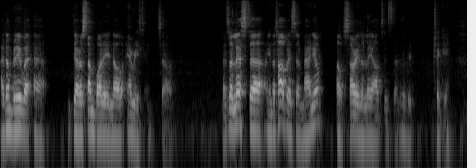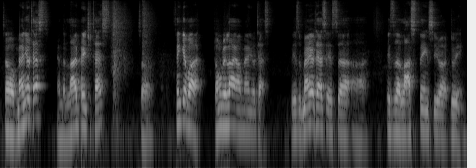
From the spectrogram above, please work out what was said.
I don't believe uh, there is somebody know everything. So there's a list uh, in the top is a manual. Oh, sorry, the layout is a little bit tricky. So manual test and the live page test. So think about it. Don't rely on manual test. This manual test is, uh, uh, is the last things you are doing.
